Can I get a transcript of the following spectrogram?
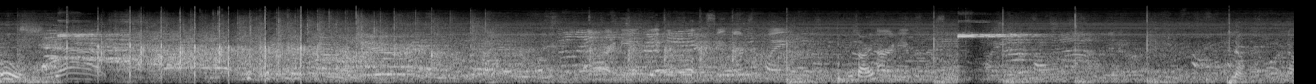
Ooh, yes. Are any of the other singers playing? I'm sorry? Are any of the singers playing in college? No. No.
